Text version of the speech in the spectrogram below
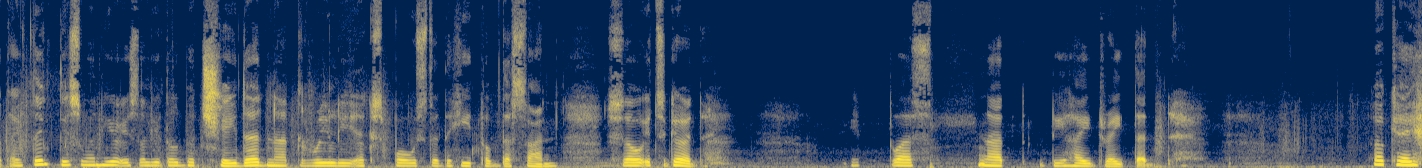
but I think this one here is a little bit shaded not really exposed to the heat of the sun. So it's good. It was not dehydrated. Okay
